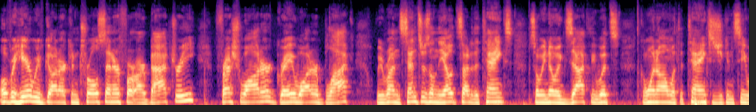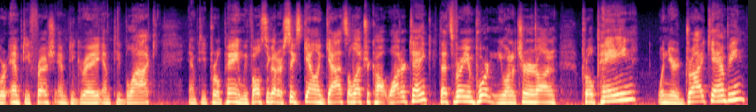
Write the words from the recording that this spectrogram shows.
Over here, we've got our control center for our battery, fresh water, gray water, black. We run sensors on the outside of the tanks, so we know exactly what's going on with the tanks. As you can see, we're empty fresh, empty gray, empty black, empty propane. We've also got our six gallon gas electric hot water tank. That's very important. You want to turn it on propane when you're dry camping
